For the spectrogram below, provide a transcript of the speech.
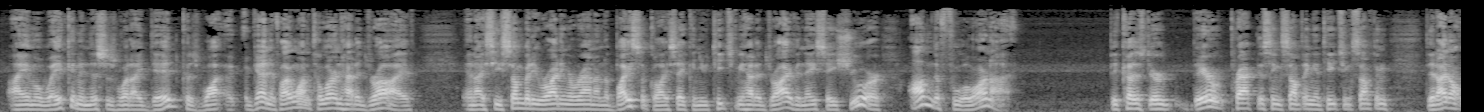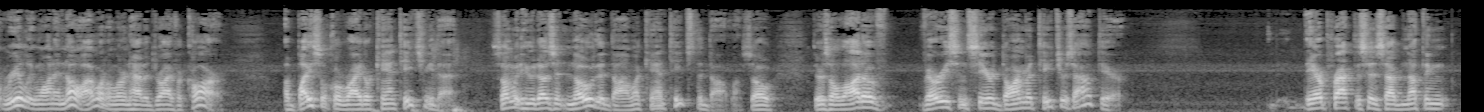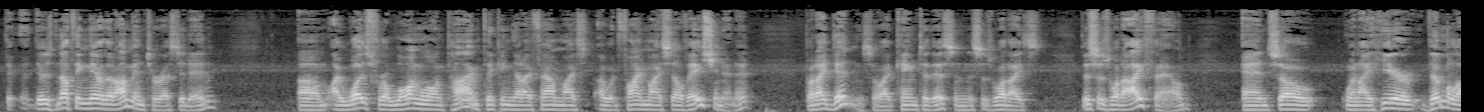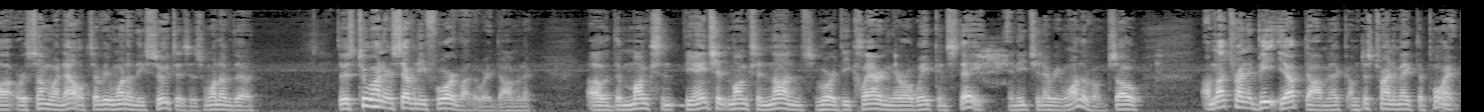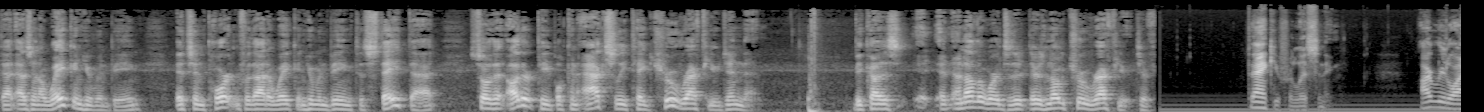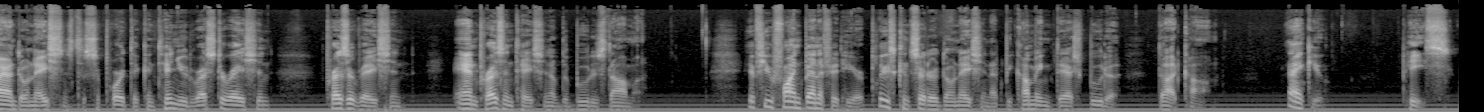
"I am awakened, and this is what I did." Because again, if I wanted to learn how to drive, and I see somebody riding around on a bicycle, I say, "Can you teach me how to drive?" And they say, "Sure." I'm the fool, aren't I? Because they're they're practicing something and teaching something that I don't really want to know. I want to learn how to drive a car. A bicycle rider can't teach me that. Somebody who doesn't know the Dharma can't teach the Dharma. So there's a lot of very sincere Dharma teachers out there. Their practices have nothing, there's nothing there that I'm interested in. Um, I was for a long, long time thinking that I found my, I would find my salvation in it, but I didn't. So I came to this, and this is what I, this is what I found. And so when I hear Vimala or someone else, every one of these suttas is one of the there's 274, by the way, Dominic, of the monks and the ancient monks and nuns who are declaring their awakened state in each and every one of them. So I'm not trying to beat you up, Dominic. I'm just trying to make the point that as an awakened human being, it's important for that awakened human being to state that so that other people can actually take true refuge in them. Because, in other words, there's no true refuge. Thank you for listening. I rely on donations to support the continued restoration preservation, and presentation of the Buddha's Dhamma. If you find benefit here, please consider a donation at becoming-buddha.com. Thank you. Peace.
